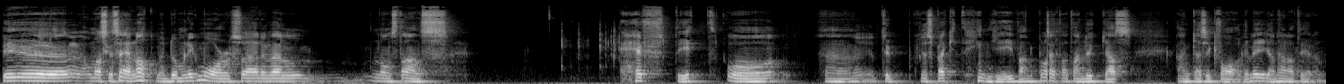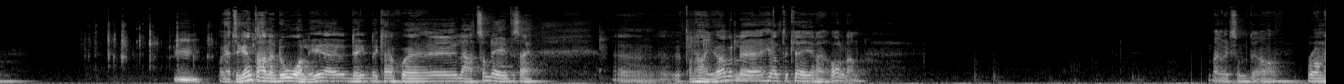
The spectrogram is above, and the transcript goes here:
Det är ju, om man ska säga något med Dominic Moore så är det väl någonstans häftigt och eh, typ respektingivande på något sätt att han lyckas anka sig kvar i ligan hela tiden. Mm. Och jag tycker inte han är dålig. Det, det kanske lät som det i och för sig. Eh, utan han gör väl helt okej i den rollen. Men liksom, ja, Ron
